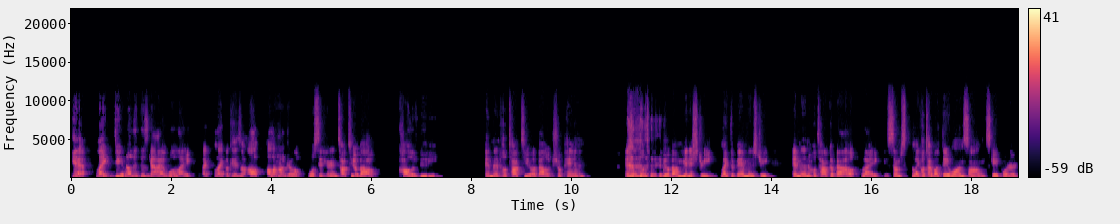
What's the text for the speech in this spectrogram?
Yeah, like, do you know that this guy will like, like, like, okay, so Alejandro will sit here and talk to you about Call of Duty, and then he'll talk to you about Chopin, and then he'll talk to you about Ministry, like the band Ministry, and then he'll talk about like some, like he'll talk about Daewon Song, skateboarder,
